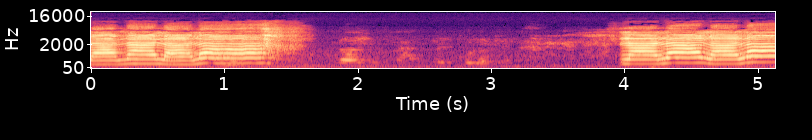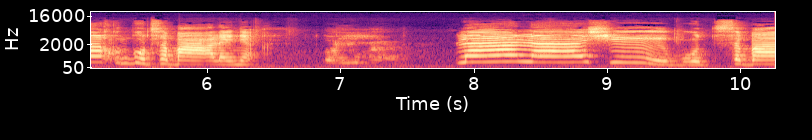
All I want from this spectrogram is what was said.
ลาลาลาลา ลาลาลา บุตรสบาอะไรเนี่ยน้อยยุคห้าลาลาชื่อบุตรสบา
